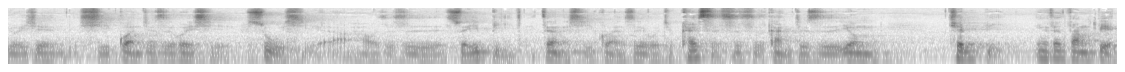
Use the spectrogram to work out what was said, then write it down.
有一些习惯就是会写速写啊，或者是随笔这样的习惯，所以我就开始试试看，就是用铅笔，因为它方便。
